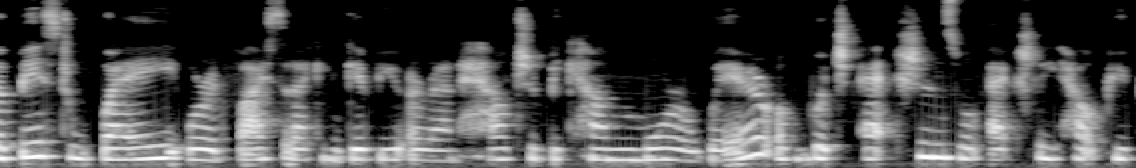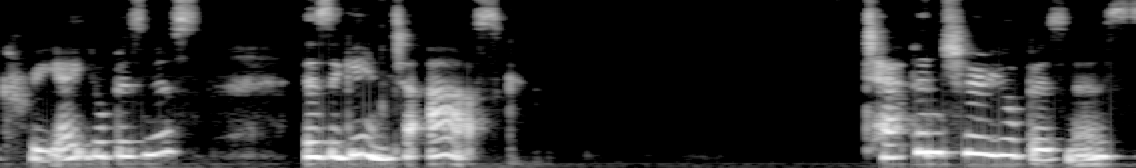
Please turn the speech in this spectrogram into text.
The best way or advice that I can give you around how to become more aware of which actions will actually help you create your business is again to ask tap into your business.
